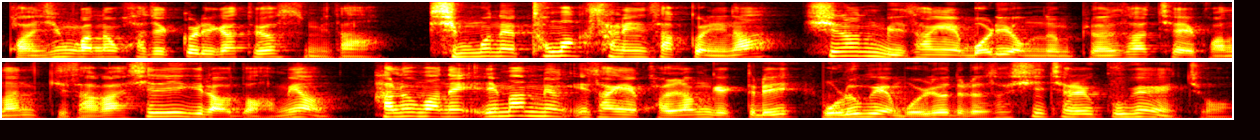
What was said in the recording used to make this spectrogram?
관심 가는 화제거리가 되었습니다. 신문의 토막 살인 사건이나 신원 미상의 머리 없는 변사체에 관한 기사가 실리기라도 하면 하루 만에 1만 명 이상의 관람객들이 모르그에 몰려들어서 시체를 구경했죠.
